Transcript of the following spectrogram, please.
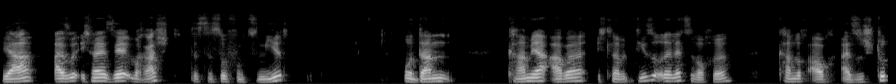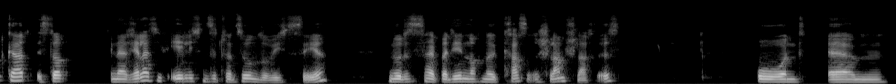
Ja, also ich war ja sehr überrascht, dass das so funktioniert. Und dann kam ja aber, ich glaube, diese oder letzte Woche kam doch auch, also Stuttgart ist doch in einer relativ ähnlichen Situation, so wie ich es sehe. Nur, dass es halt bei denen noch eine krassere Schlammschlacht ist. Und ähm,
